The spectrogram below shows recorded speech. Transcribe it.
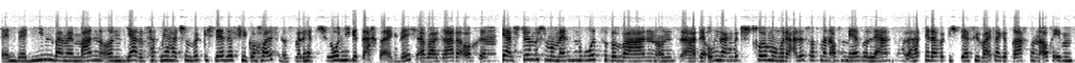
in Berlin bei meinem Mann und ja, das hat mir halt schon wirklich sehr, sehr viel geholfen. Das hätte ich so nie gedacht eigentlich. Aber gerade auch in ja, stürmischen Momenten Ruhe zu bewahren und äh, der Umgang mit Strömung oder alles, was man auf dem Meer so lernt, hat mir da wirklich sehr viel weitergebracht und auch eben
